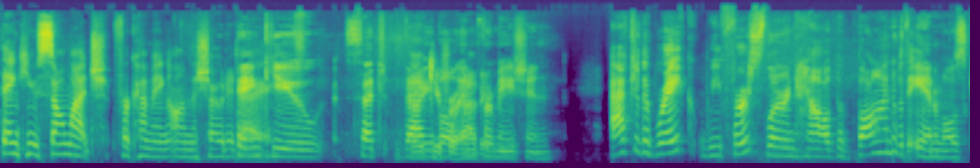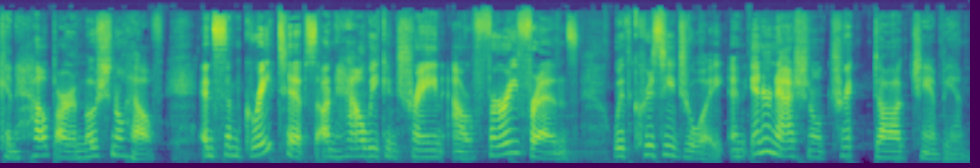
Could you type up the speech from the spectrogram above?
Thank you so much for coming on the show today. Thank you. Such valuable information. After the break, we first learn how the bond with animals can help our emotional health and some great tips on how we can train our furry friends with Chrissy Joy, an international trick dog champion.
